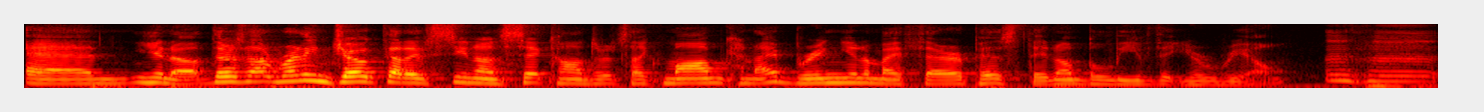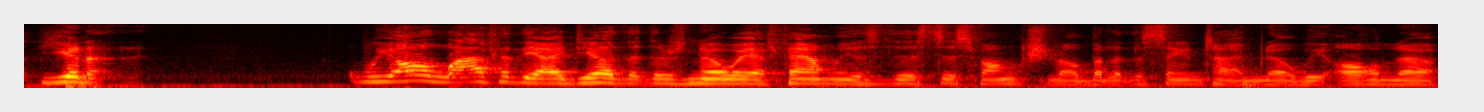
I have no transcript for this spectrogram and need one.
And, you know, there's that running joke that I've seen on sitcoms where it's like, Mom, can I bring you to my therapist? They don't believe that you're real. Mm-hmm. You're going to. We all laugh at the idea that there's no way a family is this dysfunctional, but at the same time, no, we all know.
